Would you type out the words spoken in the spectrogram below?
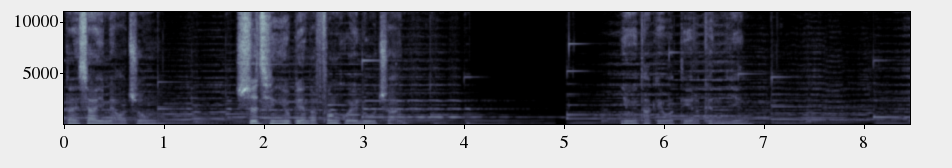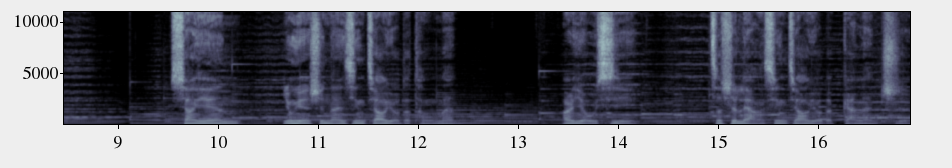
但下一秒钟，事情又变得峰回路转，因为他给我递了根烟。香烟永远是男性交友的藤蔓，而游戏。则是两性交友的橄榄枝。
